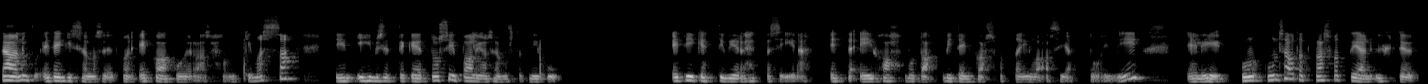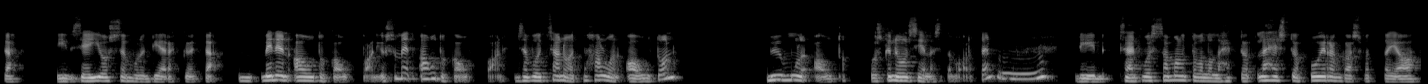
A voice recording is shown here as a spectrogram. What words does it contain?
Tämä on niin kuin etenkin sellaisia, jotka on ekaa koiraansa hankkimassa, niin ihmiset tekee tosi paljon semmoista niin kuin etikettivirhettä siinä, että ei hahmota, miten kasvattajilla asiat toimii. Eli kun, kun sä otat kasvattajan yhteyttä, niin se ei ole semmoinen, tiedäkö, että menen autokauppaan. Jos sä menet autokauppaan, niin sä voit sanoa, että mä haluan auton, myy mulle auto, koska ne on siellä sitä varten. Mm. Niin sä et voi samalla tavalla lähestyä, lähestyä koiran kasvattajaa,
